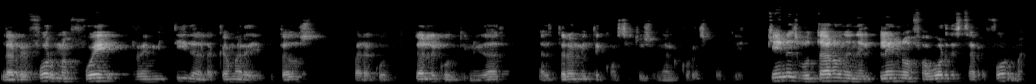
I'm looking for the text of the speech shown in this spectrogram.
la reforma fue remitida a la Cámara de Diputados para darle continuidad al trámite constitucional correspondiente. ¿Quiénes votaron en el Pleno a favor de esta reforma?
